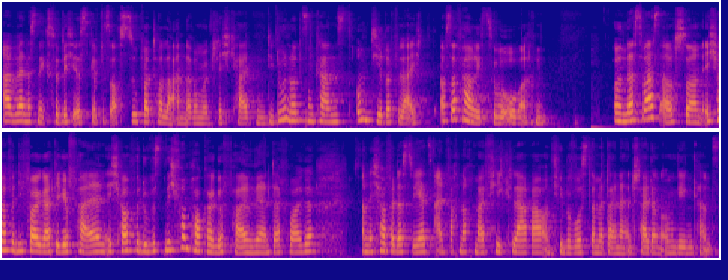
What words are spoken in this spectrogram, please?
aber wenn es nichts für dich ist, gibt es auch super tolle andere Möglichkeiten, die du nutzen kannst, um Tiere vielleicht auf Safaris zu beobachten. Und das war's auch schon. Ich hoffe, die Folge hat dir gefallen. Ich hoffe, du bist nicht vom Hocker gefallen während der Folge und ich hoffe, dass du jetzt einfach noch mal viel klarer und viel bewusster mit deiner Entscheidung umgehen kannst.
